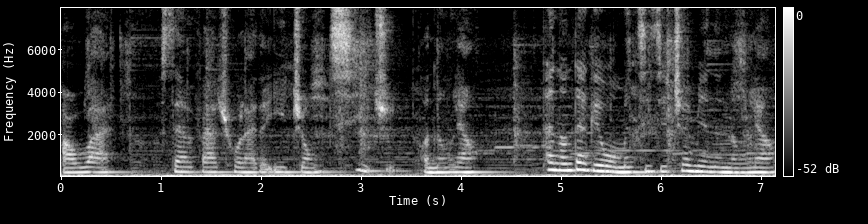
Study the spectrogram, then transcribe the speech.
而外散发出来的一种气质和能量，它能带给我们积极正面的能量，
